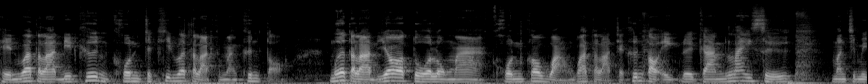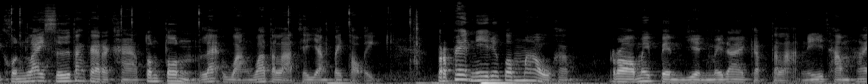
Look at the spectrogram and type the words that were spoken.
เห็นว่าตลาดดีขึ้น คนจะคิดว่าตลาดกำลังขึ้นต่อ เมื่อตลาดย่อตัวลงมา คนก็หวังว่าตลาดจะขึ้นต่ออีก โดยการไล่ซื้อ มันจะมีคนไล่ซื้อตั้งแต่ราคาต้นๆ และหวังว่าตลาดจะยังไปต่ออีก ประเภทนี้เรียกว่าเมาครับ รอไม่เป็นเย็นไม่ได้กับตลาดนี้ทำให้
